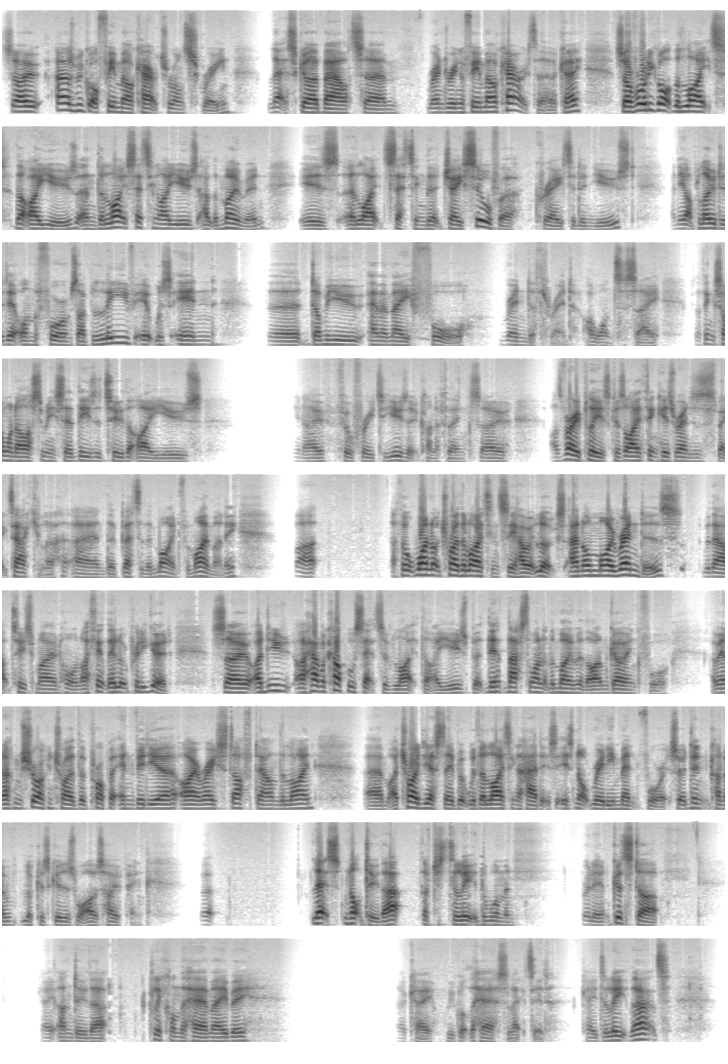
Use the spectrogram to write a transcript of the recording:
So as we've got a female character on screen, let's go about um, rendering a female character, okay? So I've already got the light that I use, and the light setting I use at the moment is a light setting that Jay Silver created and used, and he uploaded it on the forums. I believe it was in the WMMA4 render thread, I want to say. I think someone asked me, he said, these are two that I use, you know, feel free to use it kind of thing. So I was very pleased because I think his renders are spectacular and they're better than mine for my money. But I thought, why not try the lighting and see how it looks? And on my renders, without tooting my own horn, I think they look pretty good. So I do. I have a couple sets of light that I use, but th that's the one at the moment that I'm going for. I mean, I'm sure I can try the proper NVIDIA Iray stuff down the line. Um, I tried yesterday, but with the lighting I had, it's, it's not really meant for it, so it didn't kind of look as good as what I was hoping. But let's not do that. I've just deleted the woman. Brilliant. Good start. Okay, undo that. Click on the hair maybe. Okay, we've got the hair selected. Okay, delete that.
